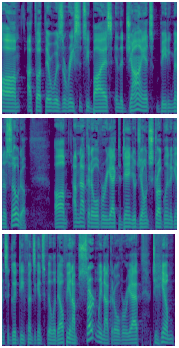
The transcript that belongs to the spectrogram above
Um, I thought there was a recency bias in the Giants beating Minnesota. Um, I'm not going to overreact to Daniel Jones struggling against a good defense against Philadelphia, and I'm certainly not going to overreact to him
